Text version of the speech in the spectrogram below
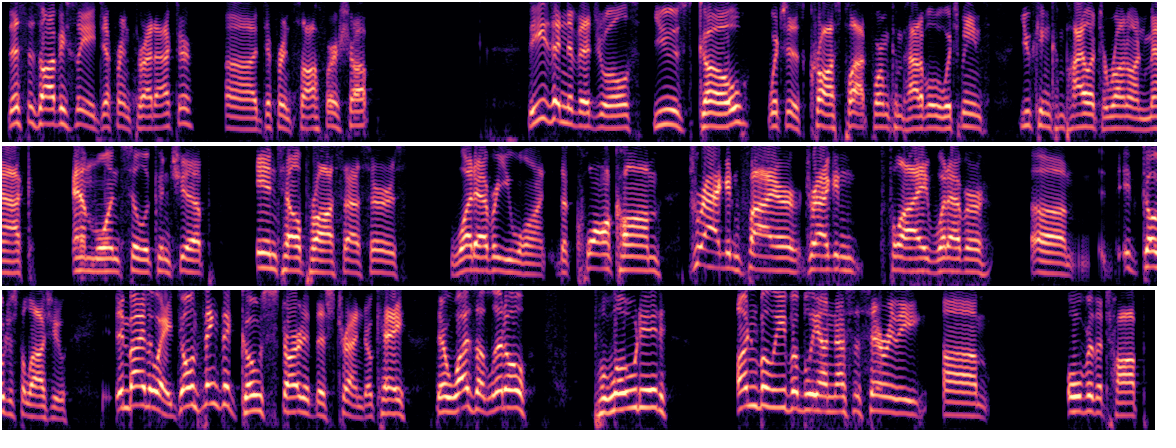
this is obviously a different threat actor uh, different software shop. These individuals used Go, which is cross platform compatible, which means you can compile it to run on Mac, M1 silicon chip, Intel processors, whatever you want. The Qualcomm, Dragonfire, Dragonfly, whatever. Um, it, Go just allows you. And by the way, don't think that Go started this trend, okay? There was a little bloated unbelievably unnecessarily um, over the top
